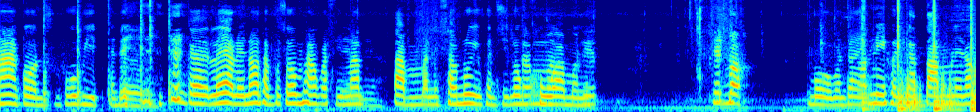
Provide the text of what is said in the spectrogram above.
มาก่อนโควิดอันเอนี้อ ก็แล้วเลยเนาะท่านผู้ชมเฮาก็สิมาตำมันเช้านุ่ยเพิ่นสิลงครัวมื้อนี้เผ็ดบ่บ่บันไดตอนนี้เพิ่นก็ตำเลยเนาะ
